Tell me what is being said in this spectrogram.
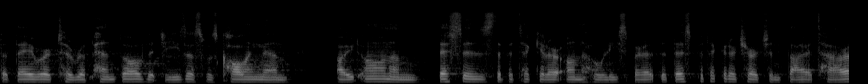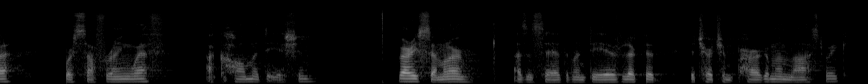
that they were to repent of, that Jesus was calling them out on. And this is the particular unholy spirit that this particular church in Thyatira were suffering with accommodation. Very similar, as I said, when Dave looked at the church in Pergamum last week.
